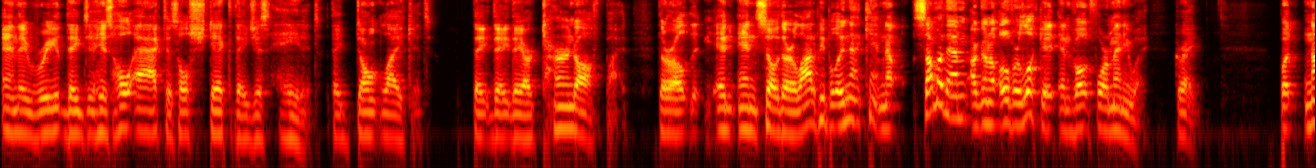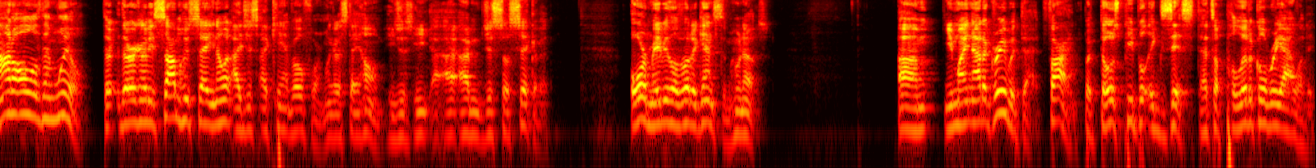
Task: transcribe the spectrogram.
and they re- they his whole act, his whole shtick. They just hate it. They don't like it. They they they are turned off by it. There are and and so there are a lot of people in that camp. Now, some of them are going to overlook it and vote for him anyway. Great, but not all of them will. There, there are going to be some who say, you know what, I just I can't vote for him. I'm going to stay home. He just he I, I'm just so sick of it. Or maybe they'll vote against him. Who knows? Um, you might not agree with that. Fine, but those people exist. That's a political reality.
